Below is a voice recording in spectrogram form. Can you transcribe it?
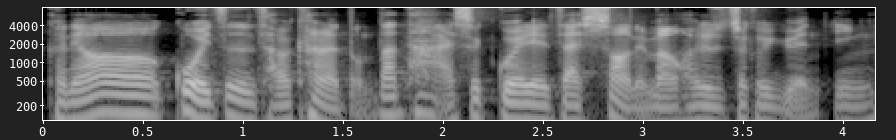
可能要过一阵子才会看得懂，但它还是归类在少年漫画，就是这个原因。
